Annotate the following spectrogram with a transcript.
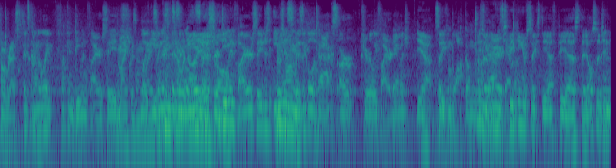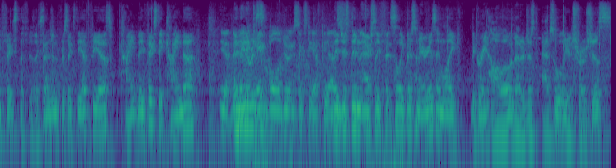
Oh, rest. It's kind of like fucking Demon Fire Sage. The mic was in the like way, even I his couldn't tell physical. what it was. Oh, yeah, pretty sure Demon Fire Sages, even his wrong with- physical attacks are purely fire damage, Yeah. so you can block them. So Eric, speaking of 60 FPS, they also didn't fix the physics engine for 60 FPS. Kind, they fixed it kinda. Yeah, they and made it was- capable of doing 60 FPS. They just didn't actually fit. So like, there's some areas in like the Great Hollow that are just absolutely atrocious,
